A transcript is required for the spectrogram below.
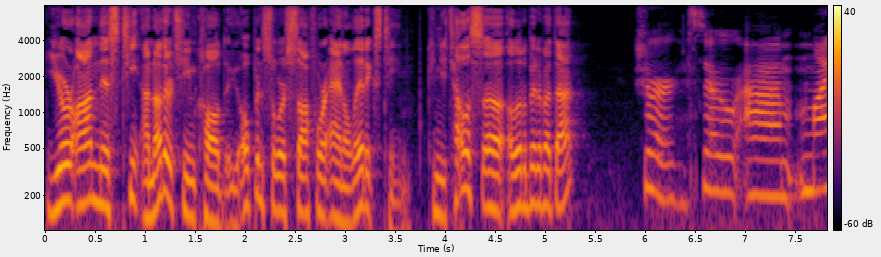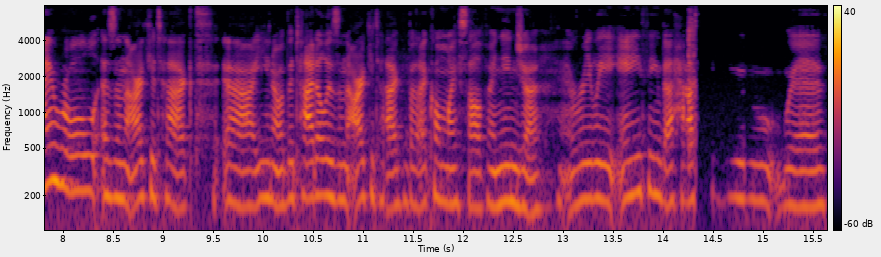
you're on this team, another team called the Open Source Software Analytics team. Can you tell us uh, a little bit about that? Sure. So um, my role as an architect, uh, you know, the title is an architect, but I call myself a ninja. Really, anything that has to do with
